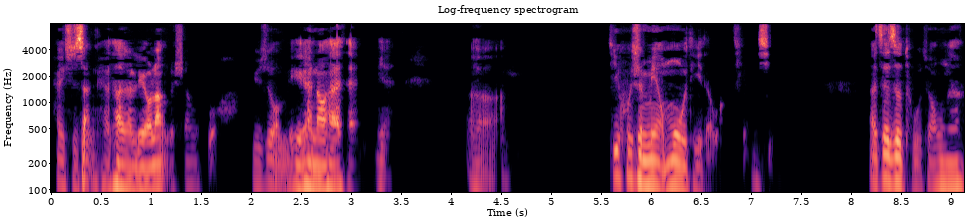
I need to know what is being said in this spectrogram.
开始展开她的流浪的生活。于是我们可以看到她在里面，呃，几乎是没有目的的往前行。那在这途中呢，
